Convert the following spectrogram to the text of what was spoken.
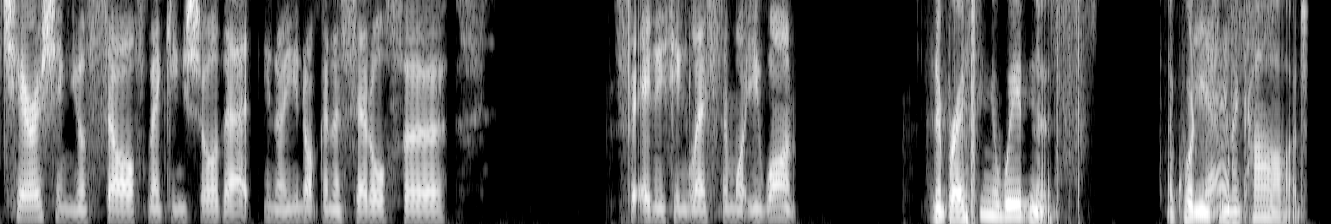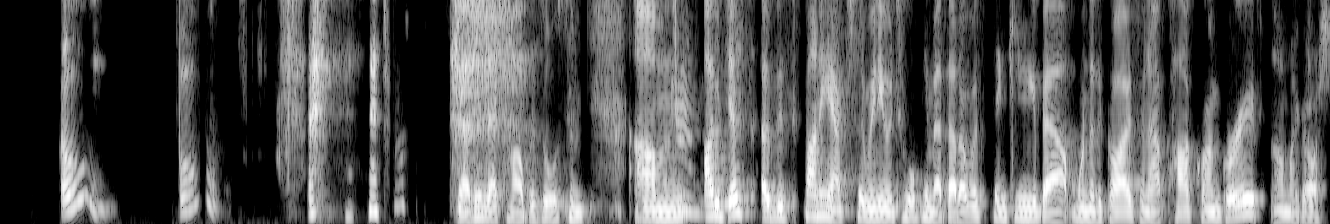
cherishing yourself, making sure that you know you're not going to settle for for anything less than what you want. And embracing your weirdness, according to my card. Oh, oh, Yeah, I think that card was awesome. Um, I just, it was funny actually when you were talking about that. I was thinking about one of the guys in our parkrun group. Oh my gosh,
